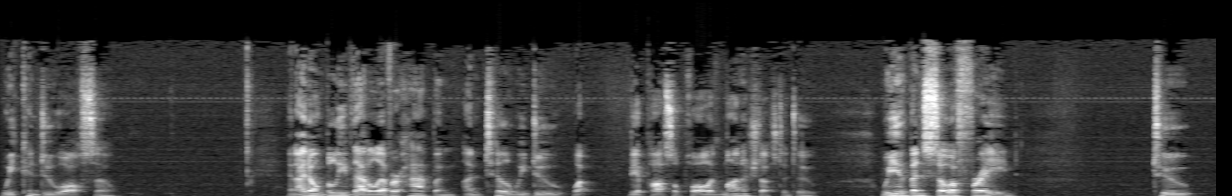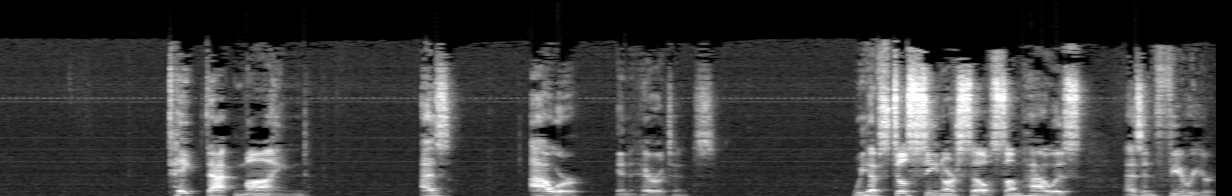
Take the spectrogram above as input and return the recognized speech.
we can do also. And I don't believe that'll ever happen until we do what the Apostle Paul admonished us to do. We have been so afraid to take that mind as our inheritance. We have still seen ourselves somehow as, as inferior.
